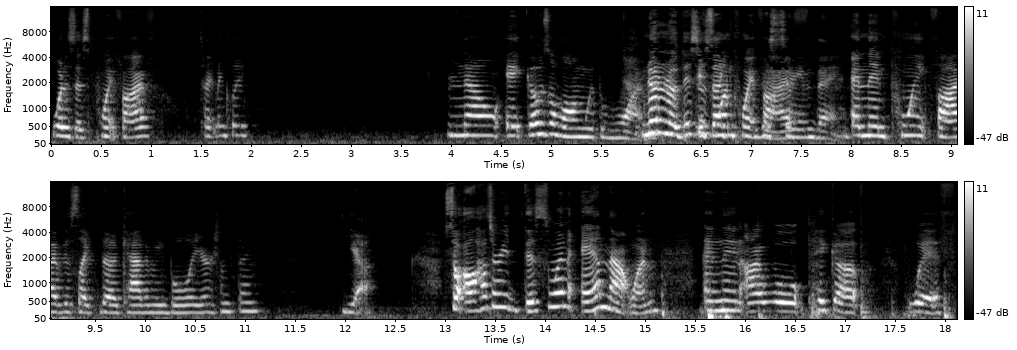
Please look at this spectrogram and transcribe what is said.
what is this, 0.5 technically? No, it goes along with one. No, no, no. This it's is like one point the same thing. and then 0.5 is like the Academy Bully or something. Yeah. So I'll have to read this one and that one, and then I will pick up with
